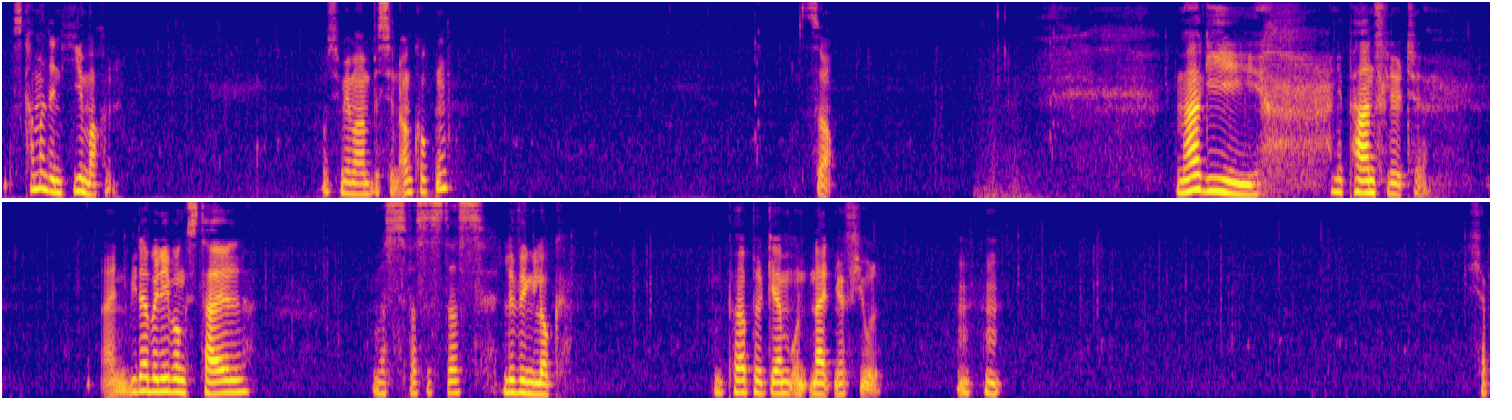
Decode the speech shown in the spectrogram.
Was kann man denn hier machen? Muss ich mir mal ein bisschen angucken. So. Magie. Eine Panflöte. Ein Wiederbelebungsteil. Was, was ist das? Living Lock. Ein Purple Gem und Nightmare Fuel. Mhm. Ich habe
